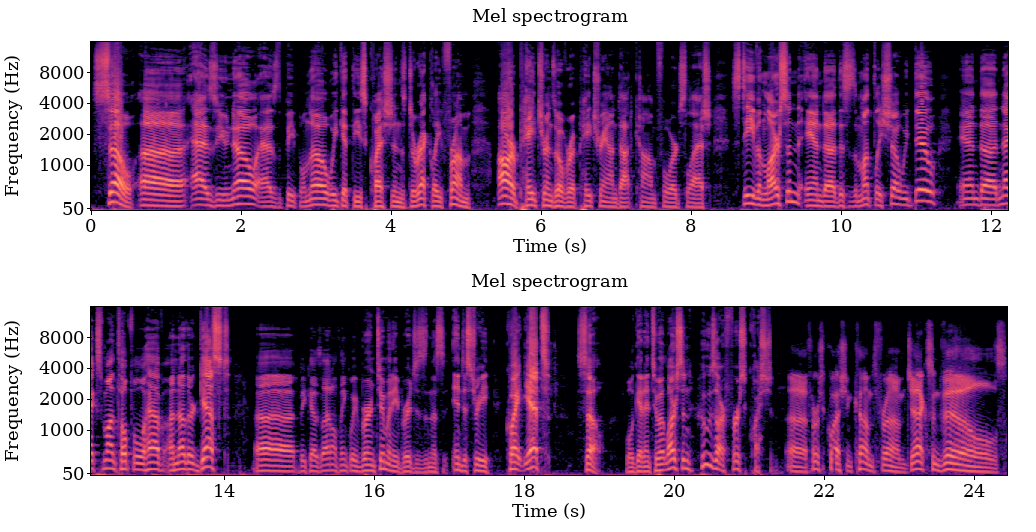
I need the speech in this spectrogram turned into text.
So, uh, as you know, as the people know, we get these questions directly from our patrons over at patreon.com forward slash Steve and Larson. And uh, this is a monthly show we do. And uh, next month, hopefully, we'll have another guest uh, because I don't think we've burned too many bridges in this industry quite yet. So, we'll get into it. Larson, who's our first question? Uh, first question comes from Jacksonville's.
